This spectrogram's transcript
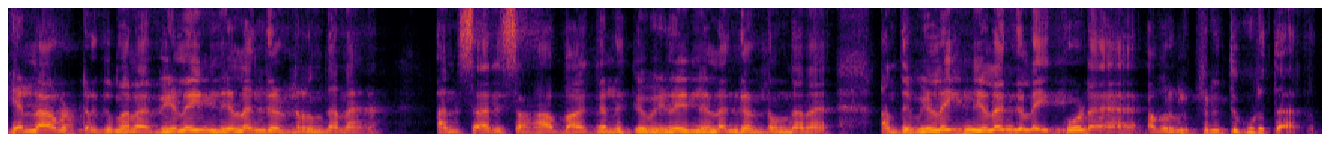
எல்லாவற்றுக்கும் மேல விளை நிலங்கள் இருந்தன. அன்சாரி சஹாபாக்களுக்கு விளை நிலங்கள் இருந்தன. அந்த விளை நிலங்களை கூட அவர்கள் பிரித்து கொடுத்தார்கள்.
